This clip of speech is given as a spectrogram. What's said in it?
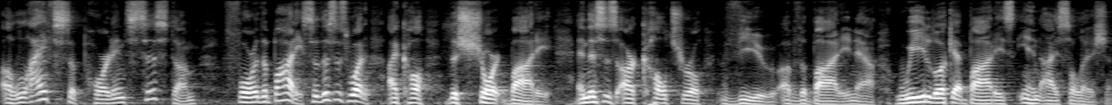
a life supporting system for the body. So this is what I call the short body. And this is our cultural view of the body now. We look at bodies in isolation.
